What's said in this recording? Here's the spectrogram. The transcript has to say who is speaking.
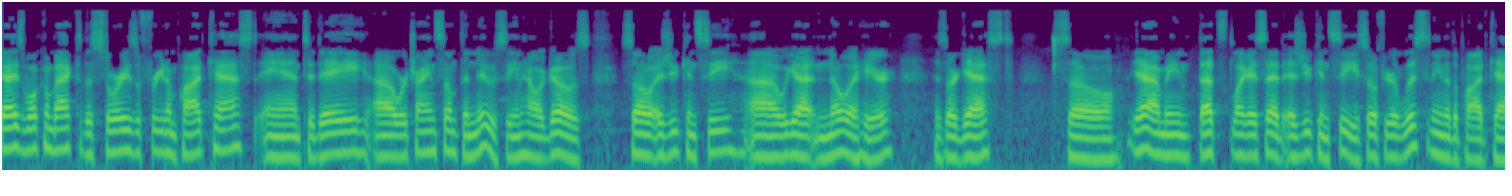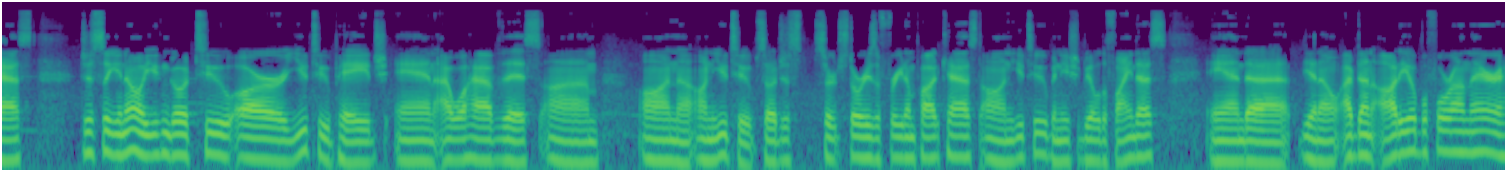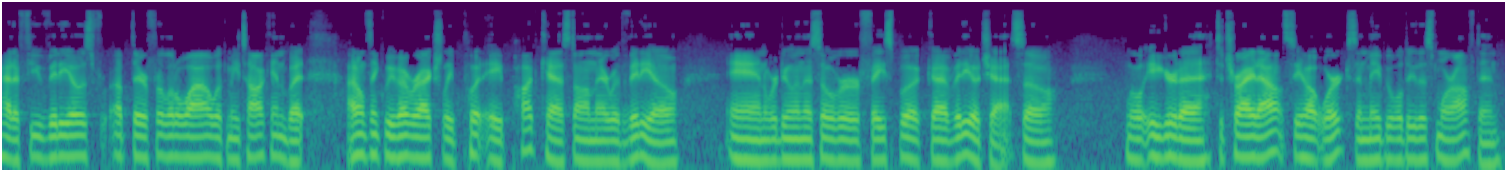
Speaker 1: guys, welcome back to the Stories of Freedom podcast. And today uh, we're trying something new, seeing how it goes. So, as you can see, uh, we got Noah here as our guest. So, yeah, I mean, that's like I said, as you can see. So, if you're listening to the podcast, just so you know, you can go to our YouTube page, and I will have this um, on uh, on YouTube. So just search Stories of Freedom podcast on YouTube, and you should be able to find us. And uh, you know, I've done audio before on there. I had a few videos up there for a little while with me talking, but I don't think we've ever actually put a podcast on there with video. And we're doing this over Facebook uh, video chat, so a little eager to to try it out, see how it works, and maybe we'll do this more often.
